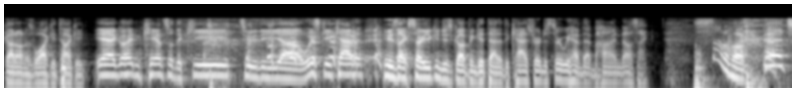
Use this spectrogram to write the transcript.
got on his walkie-talkie. Yeah, go ahead and cancel the key to the uh, whiskey cabinet. He's like, "Sir, you can just go up and get that at the cash register. We have that behind." I was like, "Son of a bitch!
